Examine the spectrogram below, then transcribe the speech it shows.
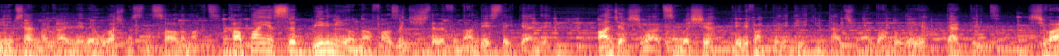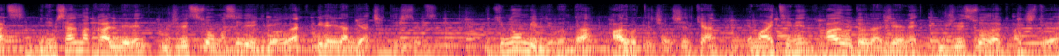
bilimsel makalelere ulaşmasını sağlamaktı. Kampanyası 1 milyondan fazla kişi tarafından desteklendi. Ancak Schwartz'ın başı telif hakları ile ilgili tartışmalardan dolayı dertteydi. Schwartz, bilimsel makalelerin ücretsiz olması ile ilgili olarak bir eylem gerçekleştirdi. 2011 yılında Harvard'da çalışırken MIT'nin Harvard öğrencilerine ücretsiz olarak açtığı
